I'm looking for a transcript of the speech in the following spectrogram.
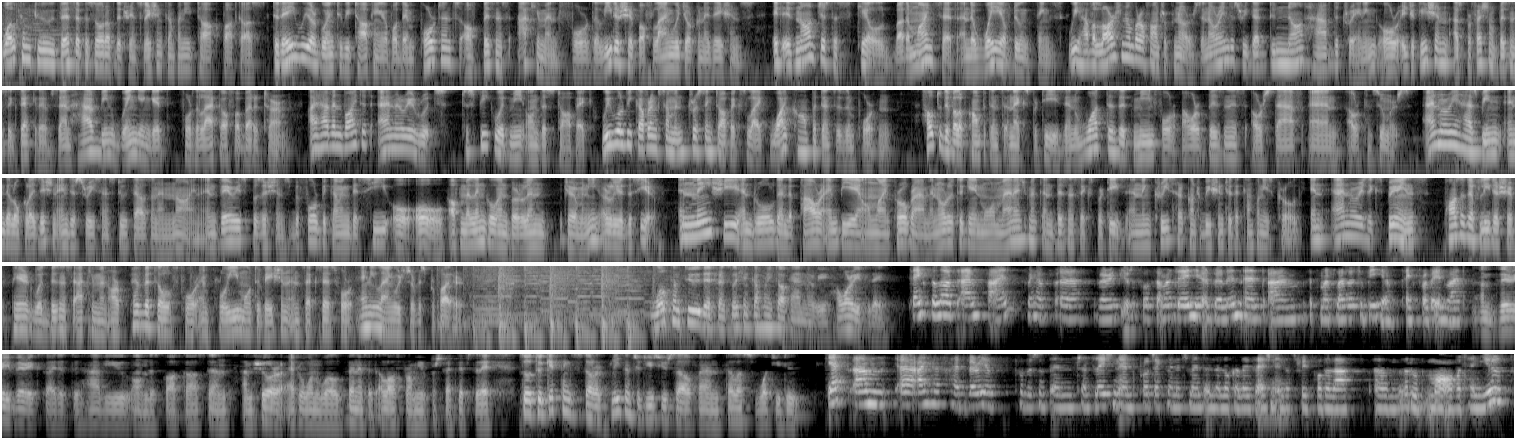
Welcome to this episode of the Translation Company Talk podcast. Today we are going to be talking about the importance of business acumen for the leadership of language organizations. It is not just a skill, but a mindset and a way of doing things. We have a large number of entrepreneurs in our industry that do not have the training or education as professional business executives and have been winging it for the lack of a better term. I have invited Anne Marie Roots to speak with me on this topic. We will be covering some interesting topics like why competence is important, how to develop competence and expertise, and what does it mean for our business, our staff, and our consumers. Anne Marie has been in the localization industry since 2009 in various positions before becoming the COO of Milengo in Berlin, Germany earlier this year. In May, she enrolled in the Power MBA online program in order to gain more management and business expertise and increase her contribution to the company's growth. In Anne Marie's experience, positive leadership paired with business acumen are pivotal for employee motivation and success for any language service provider. Welcome to the Translation Company Talk, Anne Marie. How are you today? Thanks a lot. I'm fine. We have a very beautiful summer day here in Berlin, and um, it's my pleasure to be here. Thanks for the invite. I'm very, very excited to have you on this podcast, and I'm sure everyone will benefit a lot from your perspectives today. So, to get things started, please introduce yourself and tell us what you do. Yes, um, uh, I have had various positions in translation and project management in the localization industry for the last um, little more over 10 years.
